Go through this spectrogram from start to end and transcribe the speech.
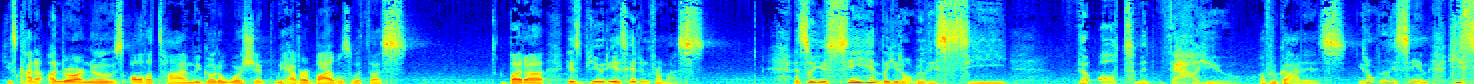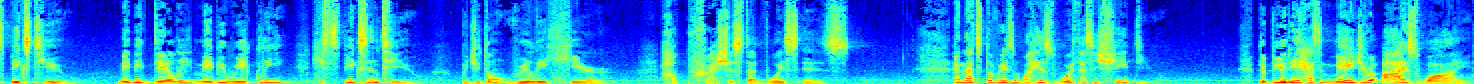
He's kind of under our nose all the time. We go to worship, we have our Bibles with us, but uh, his beauty is hidden from us. And so you see him, but you don't really see the ultimate value of who God is. You don't really see him. He speaks to you, maybe daily, maybe weekly. He speaks into you, but you don't really hear how precious that voice is. And that's the reason why his worth hasn't shaped you. The beauty hasn't made your eyes wide.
